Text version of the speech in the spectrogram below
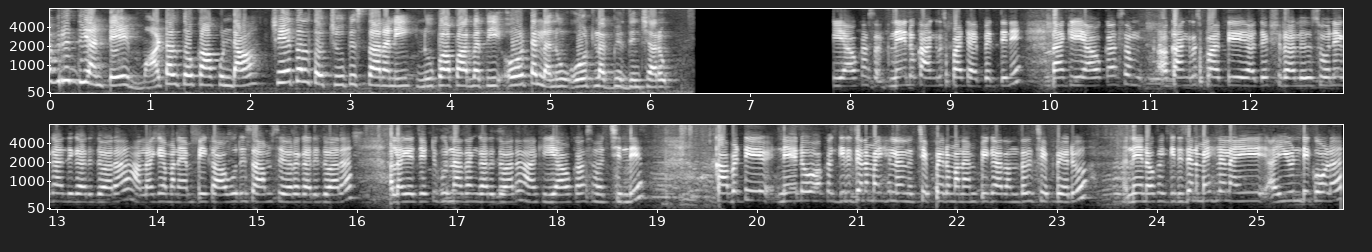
అభివృద్ధి అంటే మాటలతో కాకుండా చేతలతో చూపిస్తానని నూపా పార్వతి ఓటర్లను ఓట్లు అభ్యర్థించారు. ఈ అవకాశం నేను కాంగ్రెస్ పార్టీ అభ్యర్థిని. నాకు ఈ అవకాశం కాంగ్రెస్ పార్టీ అధ్యక్షురాలు సోనియా గాంధీ గారి ద్వారా అలాగే మన ఎంపీ కావూరి సాంబశివర గారి ద్వారా అలాగే జట్టు గురునాథం గారి ద్వారా నాకు ఈ అవకాశం వచ్చింది. కాబట్టి నేను ఒక గిరిజన మహిళను చెప్పారు మన ఎంపీ గారు అందరూ చెప్పారు. నేను ఒక గిరిజన మహిళను అయి అయ్యుండి కూడా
